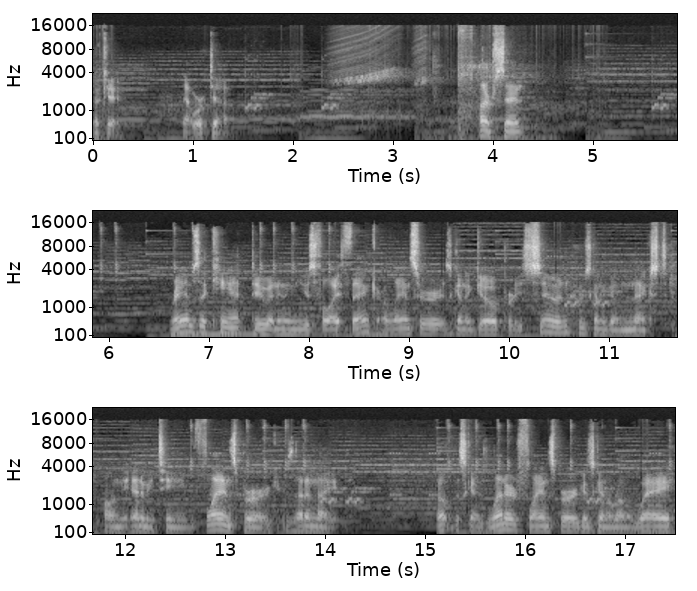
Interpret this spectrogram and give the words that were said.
Okay, that worked out. 100%. Ramza can't do anything useful, I think. Our Lancer is going to go pretty soon. Who's going to go next on the enemy team? Flansburgh. Is that a knight? Oh, this guy's Leonard. Flansburgh is going to run away.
